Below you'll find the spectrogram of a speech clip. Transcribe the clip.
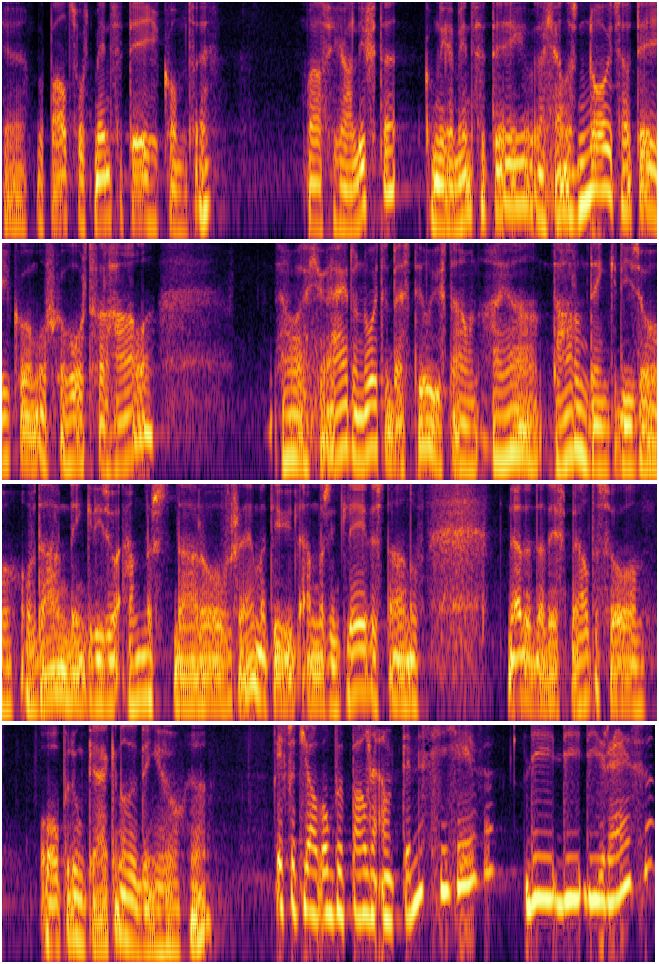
je een bepaald soort mensen tegenkomt. Hè. Maar als je gaat liften, kom je mensen tegen waar je anders nooit zou tegenkomen. Of je hoort verhalen ja, waar je eigenlijk nooit hebt bij stilgestaan. Van, ah ja, daarom denken die zo. Of daarom denken die zo anders daarover. Hè, omdat die anders in het leven staan. Of, ja, dat, dat heeft mij altijd zo open doen kijken naar de dingen. Zo, ja. Heeft het jou ook bepaalde antennes gegeven, die, die, die reizen?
